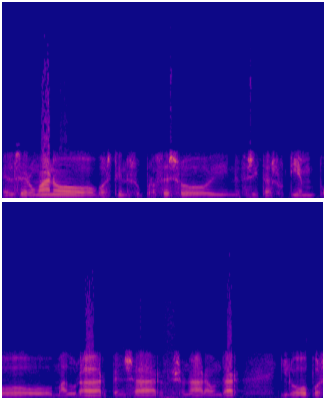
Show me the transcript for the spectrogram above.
el ser humano pues tiene su proceso y necesita su tiempo, madurar, pensar, reflexionar, ahondar y luego pues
